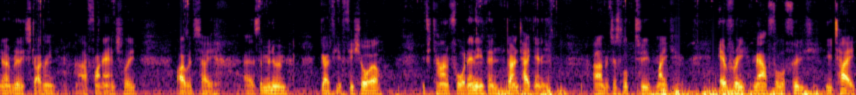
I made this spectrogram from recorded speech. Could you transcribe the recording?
you know really struggling uh, financially I would say, as a minimum, go for your fish oil. If you can't afford any, then don't take any. Um, but just look to make every mouthful of food you take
